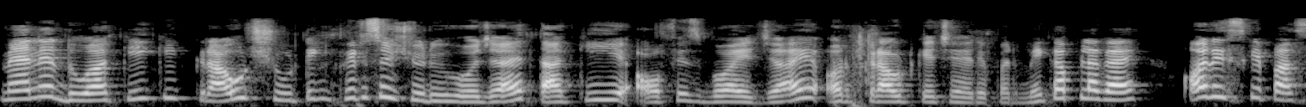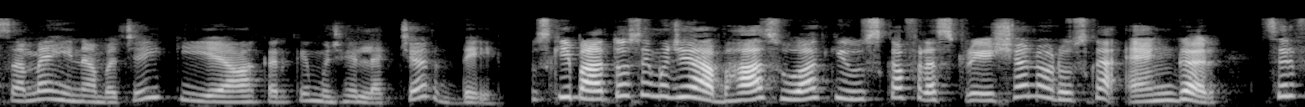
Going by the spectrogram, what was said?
मैंने दुआ की कि क्राउड शूटिंग फिर से शुरू हो जाए ताकि ये ऑफ़िस बॉय जाए और क्राउड के चेहरे पर मेकअप लगाए और इसके पास समय ही ना बचे कि ये आ करके मुझे लेक्चर दे। उसकी बातों से मुझे आभास हुआ कि उसका फ्रस्ट्रेशन और उसका एंगर सिर्फ़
